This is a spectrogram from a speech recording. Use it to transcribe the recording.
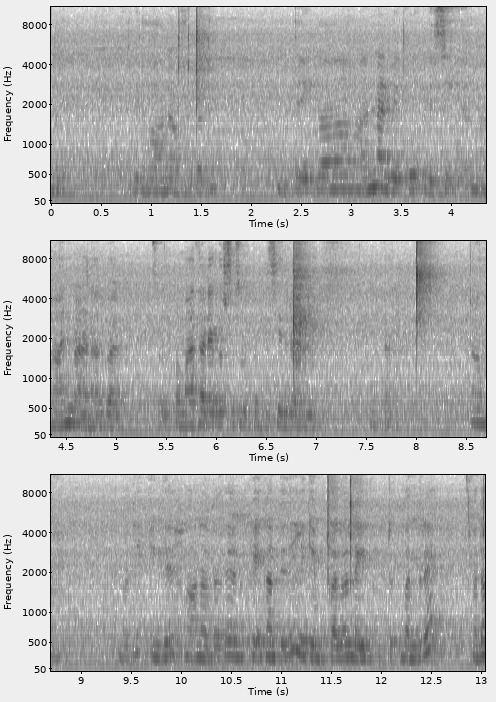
ನೋಡಿ, ಇದು ಹಾನ್ ಆಫ್ ಇರೋದು. ಮತ್ತು ಈಗ ಆನ್ ಮಾಡಬೇಕು ಬಿಸಿ ಆನ್ ಮಾಡೋಣ ಅಲ್ವಾ? ಸ್ವಲ್ಪ ಮಾತಾಡೋಕ್ಕಷ್ಟು ಸ್ವಲ್ಪ ಬಿಸಿ ಇದ್ರೆ ಆಗಲಿ. ಆಯಿತಾ? ಹಾಂ. ನೋಡಿ, ಹಿಂಗೆ ಆನ್ ಆದಾಗ ಏನು ಕೇಕ್ ಅಂತಿದೆ, ಇಲ್ಲಿ ಕೆಂಪು ಕಲರ್ ಲೈಟ್ ಬಂದರೆ ಅದು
